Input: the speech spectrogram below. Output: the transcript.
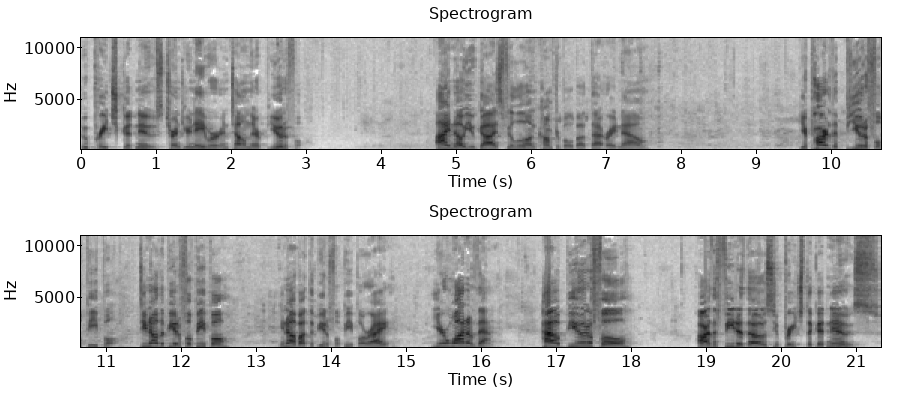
who preach good news. Turn to your neighbor and tell them they're beautiful. I know you guys feel a little uncomfortable about that right now. You're part of the beautiful people. Do you know the beautiful people? You know about the beautiful people, right? You're one of them. How beautiful are the feet of those who preach the good news.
